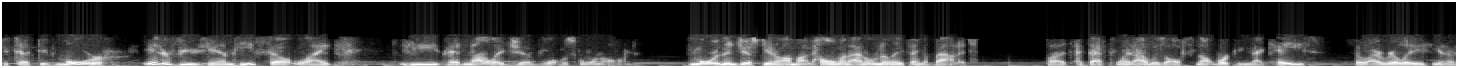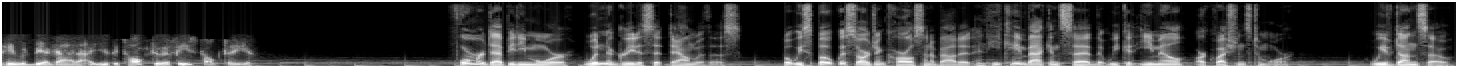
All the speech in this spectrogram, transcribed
Detective Moore interviewed him, he felt like he had knowledge of what was going on. More than just, you know, I'm at home and I don't know anything about it. But at that point, I was off not working that case. So I really, you know, he would be a guy that you could talk to if he's talked to you. Former Deputy Moore wouldn't agree to sit down with us, but we spoke with Sergeant Carlson about it, and he came back and said that we could email our questions to Moore. We've done so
